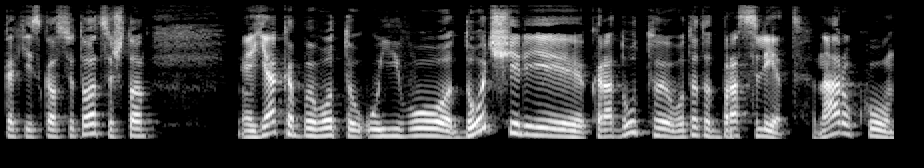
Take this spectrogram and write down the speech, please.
как я и сказал, ситуация, что якобы вот у его дочери крадут вот этот браслет на руку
